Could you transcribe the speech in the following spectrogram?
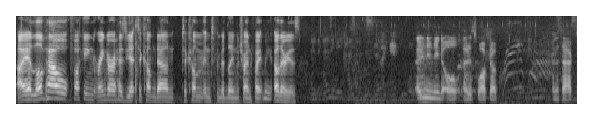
I love how fucking Rengar has yet to come down to come into mid lane to try and fight me. Oh, there he is. I didn't even need to ult. I just walked up and attacked.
